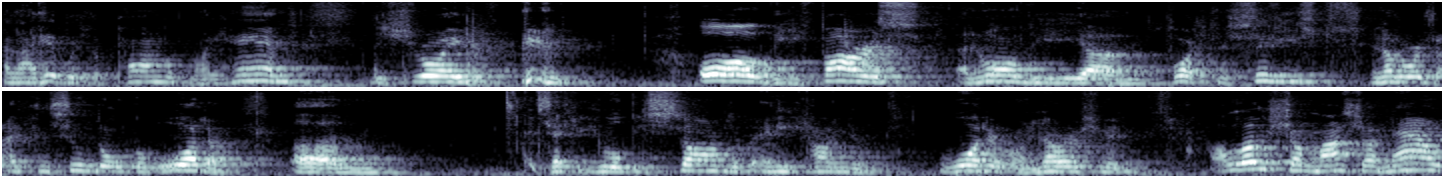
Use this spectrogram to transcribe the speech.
And I have with the palm of my hand destroyed all the forests and all the um, fortress cities. In other words, I've consumed all the water, um, etc. You will be starved of any kind of water or nourishment. Allah Shamasha now,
